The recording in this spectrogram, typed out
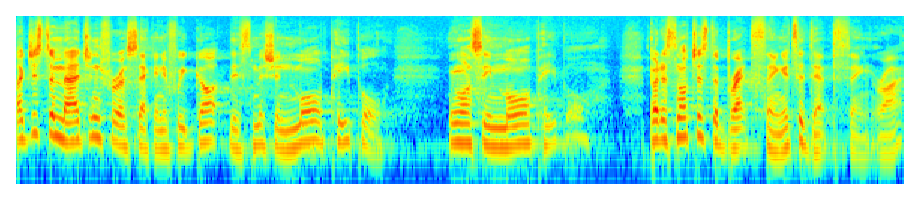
Like, just imagine for a second if we got this mission, more people. We want to see more people. But it's not just a breadth thing, it's a depth thing, right?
